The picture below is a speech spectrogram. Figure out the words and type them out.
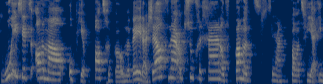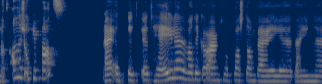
hoe is dit allemaal op je pad gekomen? Ben je daar zelf naar op zoek gegaan of kwam het, ja, kwam het via iemand anders op je pad? Nou, het, het, het hele wat ik al aangaf was dan bij, uh, bij een uh,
